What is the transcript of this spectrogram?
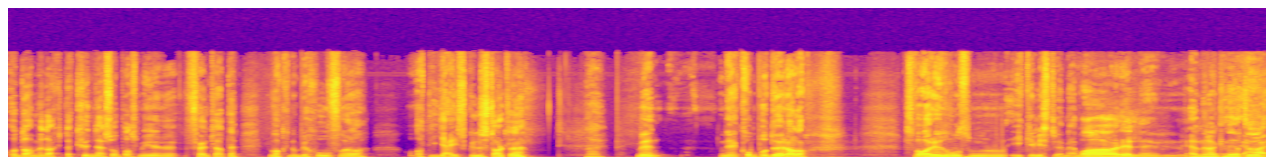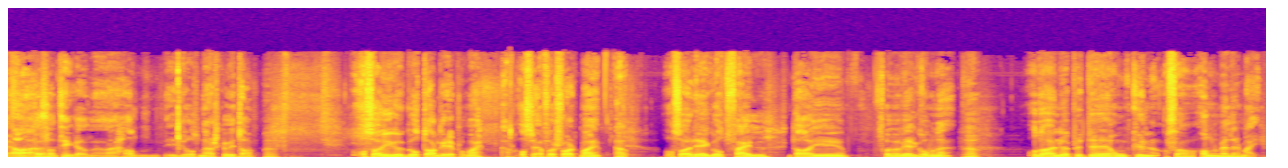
Og da, da, da kunne jeg såpass mye, følte jeg at det var ikke noe behov for at jeg skulle starte det. Nei. Men når jeg kom på døra, da, så var det jo noen som ikke visste hvem jeg var, eller En eller annen kneto. Ja, ja, så tenkte jeg nei, han idioten her skal vi ta. Ja. Og så har de gått til angrep på meg. Og så har jeg forsvart meg. Ja. Og så har det gått feil da i, for vedkommende. Ja. Og da løper det til onkel, og så anmelder det meg.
